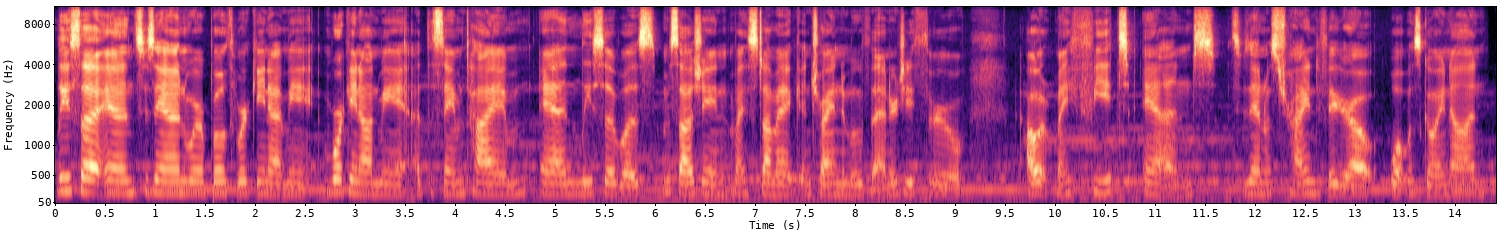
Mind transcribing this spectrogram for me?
Lisa and Suzanne were both working at me, working on me at the same time, and Lisa was massaging my stomach and trying to move the energy through out my feet, and Suzanne was trying to figure out what was going on.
